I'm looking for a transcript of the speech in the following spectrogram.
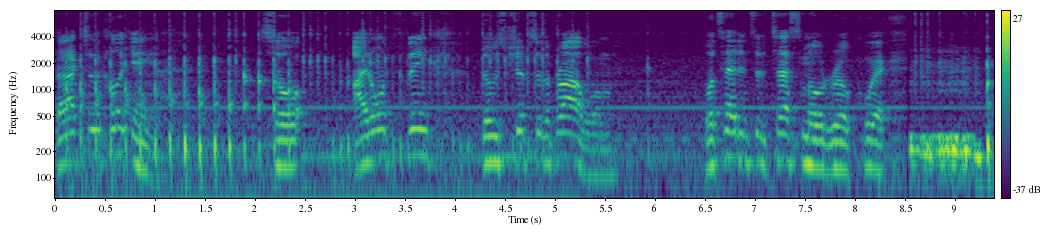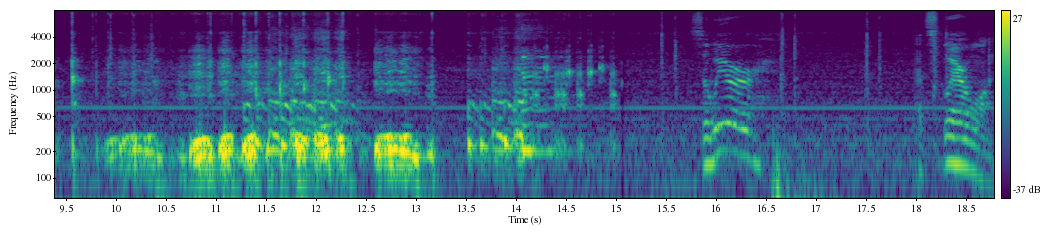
back to the clicking. So I don't think those chips are the problem. Let's head into the test mode real quick. So we are at square one.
